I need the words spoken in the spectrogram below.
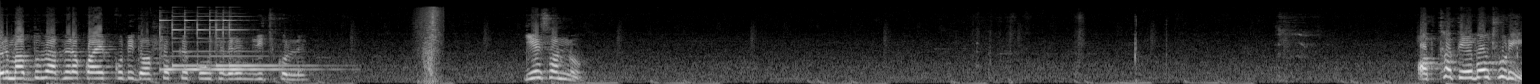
এর মাধ্যমে আপনারা কয়েক কোটি দর্শককে পৌঁছে গেলেন রিচ করলে ইয়ে স্বর্ণ। অর্থাৎ এবছরই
